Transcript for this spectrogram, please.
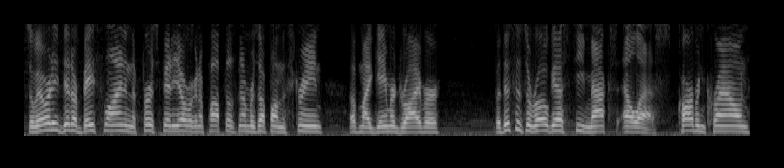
So we already did our baseline in the first video. We're gonna pop those numbers up on the screen of my gamer driver. But this is the Rogue ST Max LS. Carbon crown,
